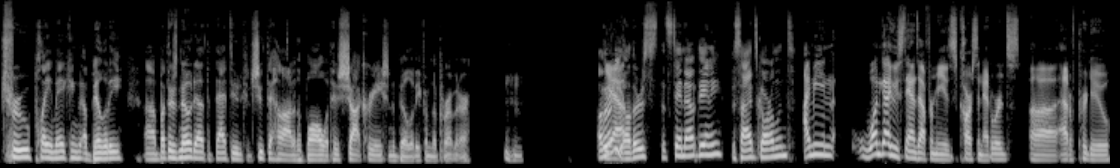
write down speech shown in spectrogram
true playmaking ability, uh, but there's no doubt that that dude can shoot the hell out of the ball with his shot creation ability from the perimeter. Mm-hmm. Are there yeah. any others that stand out, Danny, besides Garland? I mean, one guy who stands out for me is Carson Edwards uh, out of Purdue.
